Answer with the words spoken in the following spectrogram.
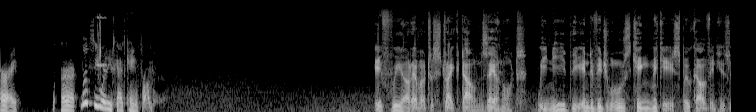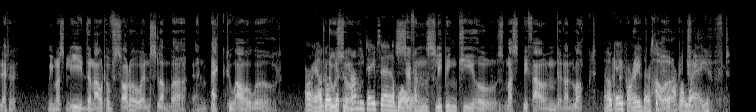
Alright. Uh, let's see where these guys came from. If we are ever to strike down Xehanort, we need the individuals King Mickey spoke of in his letter. We must lead them out of sorrow and slumber and back to our world. Alright, I'll To go get some comedy tapes and a blowhorn. Seven sleeping keyholes must be found and unlocked. Okay, and fine, there's the proper way. retrieved.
